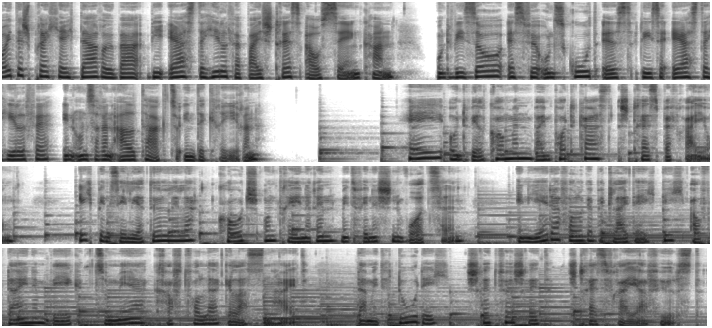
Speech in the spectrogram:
Heute spreche ich darüber, wie Erste Hilfe bei Stress aussehen kann und wieso es für uns gut ist, diese Erste Hilfe in unseren Alltag zu integrieren. Hey und willkommen beim Podcast Stressbefreiung. Ich bin Silja Tüllile, Coach und Trainerin mit finnischen Wurzeln. In jeder Folge begleite ich dich auf deinem Weg zu mehr kraftvoller Gelassenheit, damit du dich Schritt für Schritt stressfreier fühlst.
